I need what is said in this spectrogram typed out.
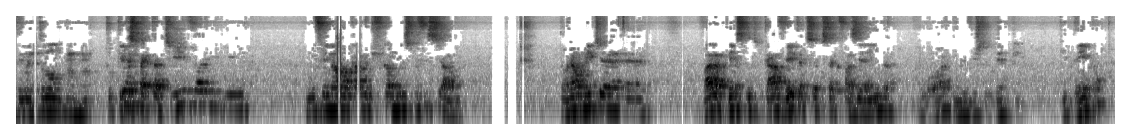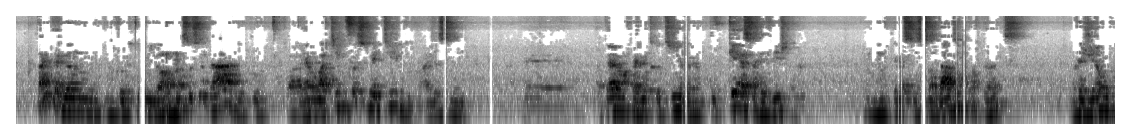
Tu, não, uhum. tu cria expectativa e, e no final acaba de ficar muito superficial. Então, realmente, é, é, vale a pena se dedicar, ver o que você consegue fazer ainda, agora, tendo visto o tempo que, que tem, para estar tá entregando um, produto melhor para a sociedade. É, o artigo foi submetido, mas, assim, é, até uma pergunta que eu tinha, né, por que essa revista? Né? Porque, assim, são dados importantes, uma região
